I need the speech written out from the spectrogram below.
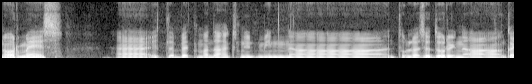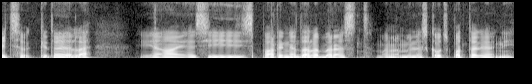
noor mees äh,, ütleb, et ma tahaks nüüd minna, tulla sõdurina kaitseväkke tööle ja, ja siis paari nädala pärast me anname üle Scouts-pataljoni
